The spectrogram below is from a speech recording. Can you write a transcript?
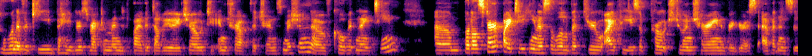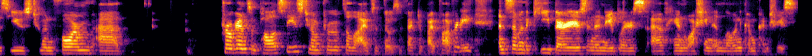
one of the key behaviors recommended by the WHO to interrupt the transmission of COVID-19. Um, but I'll start by taking us a little bit through IPA's approach to ensuring rigorous evidence is used to inform uh, programs and policies to improve the lives of those affected by poverty and some of the key barriers and enablers of hand washing in low income countries.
